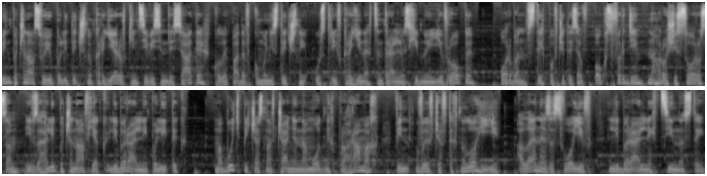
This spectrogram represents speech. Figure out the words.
Він починав свою політичну кар'єру в кінці 80-х, коли падав комуністичний устрій в країнах Центрально-Східної Європи. Орбан встиг повчитися в Оксфорді на гроші Сороса і взагалі починав як ліберальний політик. Мабуть, під час навчання на модних програмах він вивчив технології, але не засвоїв ліберальних цінностей.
